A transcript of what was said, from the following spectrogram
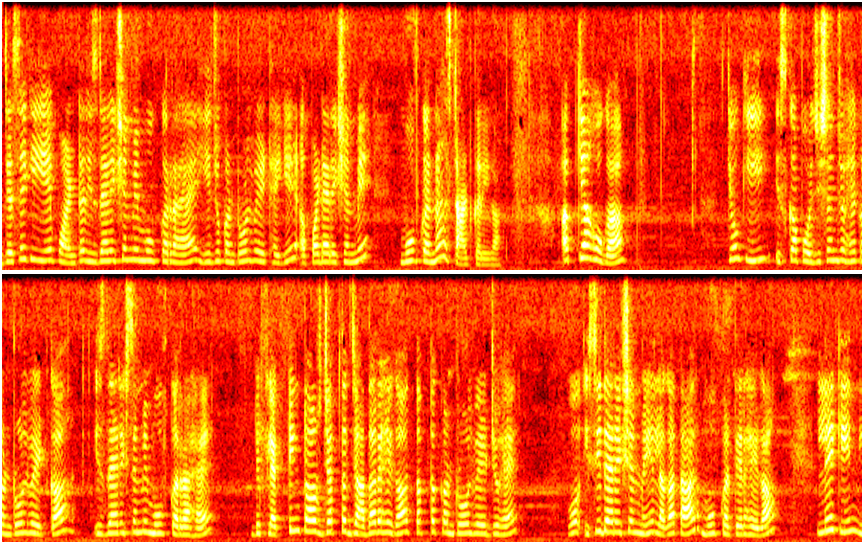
जैसे कि ये पॉइंटर इस डायरेक्शन में मूव कर रहा है, ये जो कंट्रोल वेट है, ये अपर डायरेक्शन में मूव करना स्टार्ट करेगा। अब क्या होगा? क्योंकि इसका पोजीशन जो है कंट्रोल वेट का इस डायरेक्शन में मूव कर रहा है डिफ्लेक्टिंग टॉर्क जब तक ज़्यादा रहेगा, तब तक कंट्रोल वेट जो है वो इसी डायरेक्शन में लगातार मूव करते रहेगा। लेकिन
